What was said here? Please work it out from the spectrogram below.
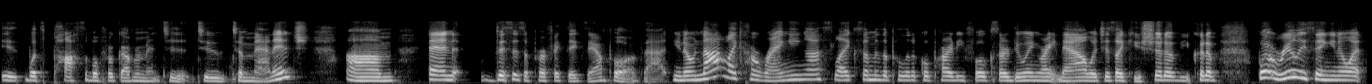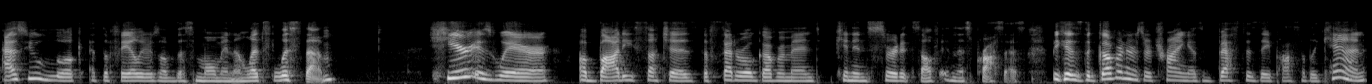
is, what's possible for government to to to manage. Um, and this is a perfect example of that. You know, not like haranguing us like some of the political party folks are doing right now, which is like you should have, you could have, but really saying, you know what, as you look at the failures of this moment and let's list them, here is where a body such as the federal government can insert itself in this process because the governors are trying as best as they possibly can.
